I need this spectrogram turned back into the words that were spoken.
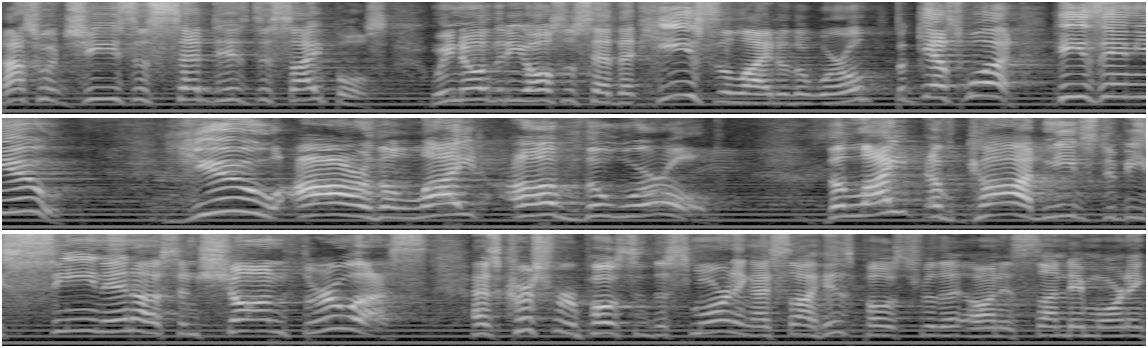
That's what Jesus said to his disciples. We know that he also said that he's the light of the world, but guess what? He's in you. You are the light of the world. The light of God needs to be seen in us and shone through us. As Christopher posted this morning, I saw his post for the, on his Sunday morning,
